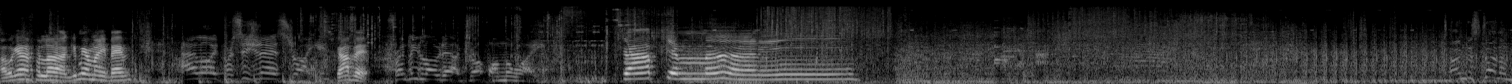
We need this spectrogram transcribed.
Oh, we got it for loadout. Give me your money, baby. Allied precision airstrike. Drop it. Friendly loadout drop on the way. Drop the money. Time to stun them.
